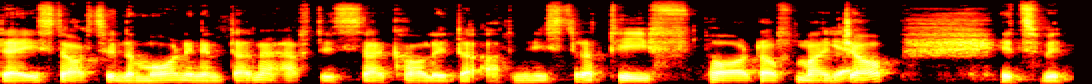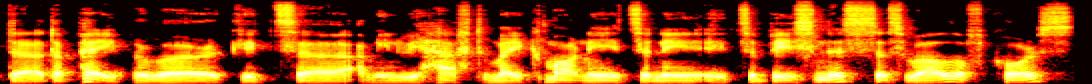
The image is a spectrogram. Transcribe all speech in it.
day starts in the morning, and then I have this. I call it the administrative part of my yeah. job. It's with uh, the paperwork. It's. Uh, I mean, we have to make money. It's an. It's a business as well, of course.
